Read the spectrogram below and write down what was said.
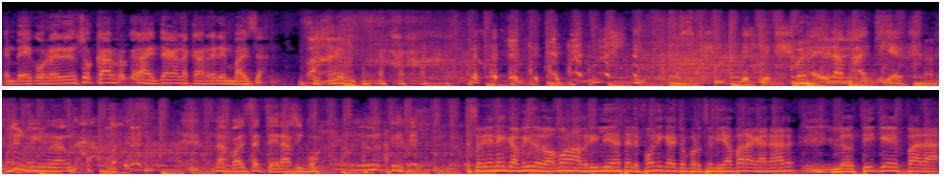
en vez de correr en esos carros, que la gente haga la carrera en balsa? Hay una parte. Una, una, una falsa entera así. Eso viene en camino, lo vamos a abrir líneas telefónicas y tu oportunidad para ganar los tickets para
